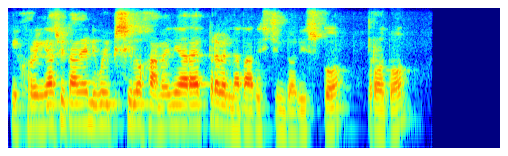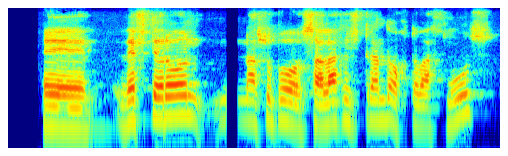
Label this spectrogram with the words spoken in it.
η χρονιά σου ήταν anyway ψηλοχαμένη, άρα έπρεπε να πάρεις το ρίσκο, πρώτο. Ε, δεύτερον, να σου πω, Σαλάχ έχει 38 βαθμούς,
